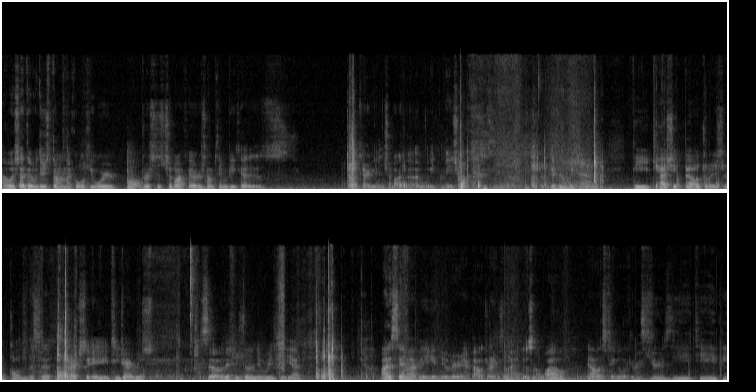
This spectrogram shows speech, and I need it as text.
I wish that they would just throw in like a Wookiee Warrior versus Chewbacca or something because I'm tired of getting Chewbacca way too many Chewbacca. and then we have the Kashyyyk Battle Droids are called in the set. They're actually AAT drivers. So they fixed the new ways, but yeah. Honestly, I'm happy to get new variant Battle Droid because I haven't had those in a while. Now let's take a look at this. Here's the TAP.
